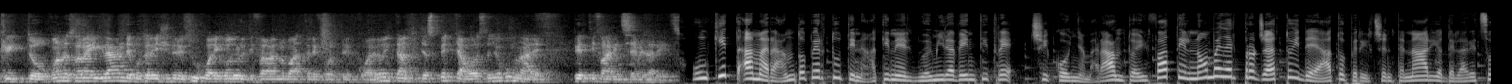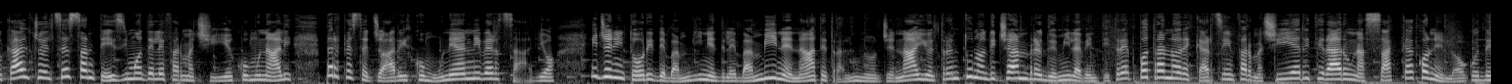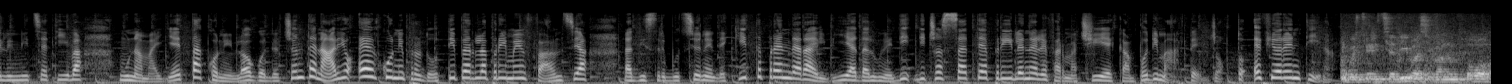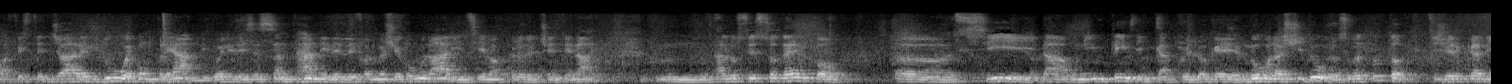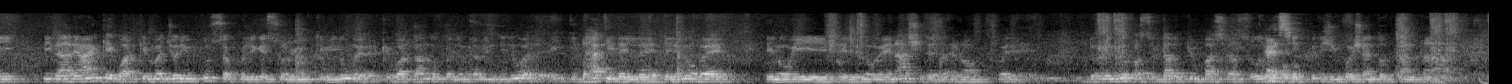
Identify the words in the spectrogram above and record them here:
scritto quando sarai grande potrai decidere tu quali colori ti faranno battere forte il cuore. Noi intanto ti aspettiamo allo stadio comunale per tifare insieme l'Arezzo. Un kit Amaranto per tutti nati nel 2023. Cicogna Amaranto è infatti il nome del progetto ideato per il centenario dell'Arezzo Calcio e il sessantesimo delle farmacie comunali per festeggiare il comune anniversario. I genitori dei bambini e delle bambine nate tra l'1 gennaio e il 31 dicembre 2023 potranno recarsi in farmacia e ritirare una sacca con il logo dell'iniziativa, una maglietta con il logo del centenario e alcuni prodotti per la prima infanzia Spezia. La distribuzione dei kit prenderà il via da lunedì 17 aprile nelle farmacie Campo di Marte, Giotto e Fiorentina. In questa iniziativa si vanno un po' a festeggiare due compleanni, quelli dei 60 anni delle farmacie comunali insieme a quello del centenario. Mm, allo stesso tempo Uh, si dà un imprinting a quello che è il nuovo nascituro, soprattutto si cerca di, di, dare anche qualche maggiore impulso a quelli che sono gli ultimi numeri, perché guardando quel 2022 i dati delle, delle, nuove, nuovi, delle nuove, nascite erano, 2022 forse il dato più basso in assoluto, eh, sì. più di 580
